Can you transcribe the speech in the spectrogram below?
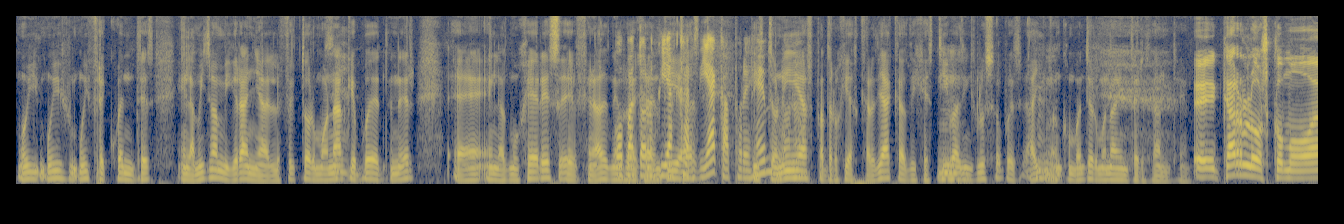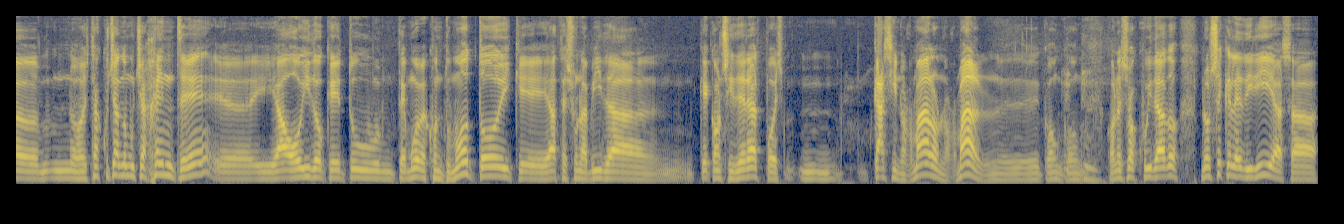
muy, muy, muy frecuentes en la misma migraña, el efecto hormonal que puede tener eh, en las mujeres, eh, de O patologías cardíacas, por ejemplo. Distonías, patologías cardíacas, digestivas, mm. incluso, pues hay un componente hormonal interesante. Eh, Carlos, como nos está escuchando mucha gente y ha oído que tú te mueves con tu moto y que haces una vida que consideras pues mm, casi normal o normal, con, con esos cuidados, no sé qué le dirías a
